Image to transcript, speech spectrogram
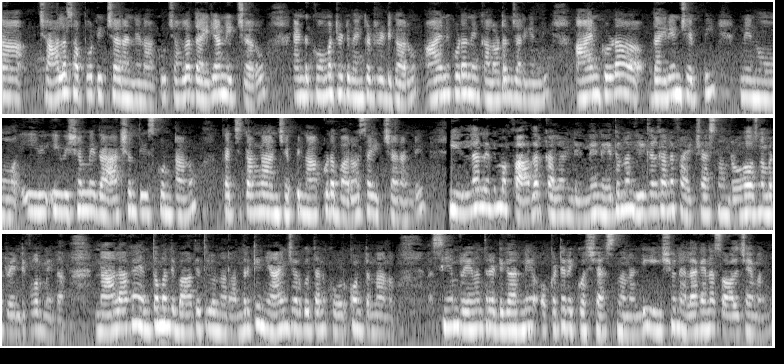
చాలా సపోర్ట్ ఇచ్చారండి నాకు చాలా ధైర్యాన్ని ఇచ్చారు. అండ్ కోమటిరెడ్డి వెంకటరెడ్డి గారు ఆయన కూడా నేను కలవడం జరిగింది. ఆయన కూడా ధైర్యం చెప్పి నేను ఈ ఈ విషయం మీద యాక్షన్ తీసుకుంటాను ఖచ్చితంగా అని చెప్పి నాకు కూడా భరోసా ఇచ్చారండి. ఈ ఇల్లు అనేది మా ఫాదర్ కలండి నేను ఏదైనా లీగల్ గానే ఫైట్ చేస్తున్నాను. రో హౌస్ నెంబర్ ట్వంటీ ఫోర్ మీద. నాలాగా ఎంతో మంది బాధితులు ఉన్నారు అందరికీ న్యాయం జరుగుతుందని కోరుకుంటున్నాను. సీఎం రేవంత్ రెడ్డి గారిని ఒకటే రిక్వెస్ట్ చేస్తున్నానండి. ఈ ఇష్యూని ఎలాగైనా సాల్వ్ చేయమని.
